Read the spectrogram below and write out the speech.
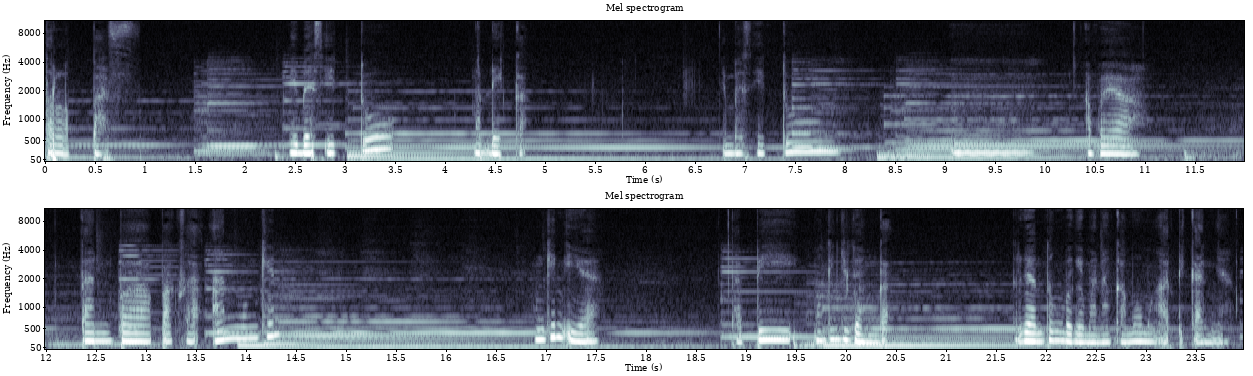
terlepas. Bebas itu merdeka. Bebas itu hmm, apa ya? Tanpa paksaan mungkin. Mungkin iya. Tapi mungkin juga enggak. Tergantung bagaimana kamu mengartikannya.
